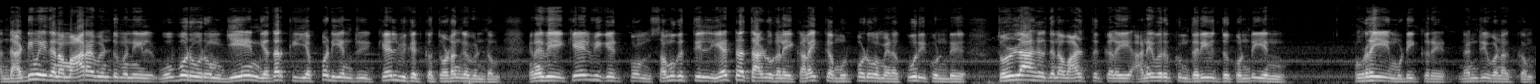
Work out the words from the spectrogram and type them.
அந்த அடிமை தினம் மாற வேண்டுமெனில் ஒவ்வொருவரும் ஏன் எதற்கு எப்படி என்று கேள்வி கேட்க தொடங்க வேண்டும். எனவே கேள்வி கேட்போம். சமூகத்தில் ஏற்றத்தாழ்வுகளை கலைக்க முற்படுவோம் என கூறிக்கொண்டு தொழிலாளர் தின வாழ்த்துக்களை அனைவருக்கும் தெரிவித்துக் கொண்டு என் உரையை முடிக்கிறேன். நன்றி வணக்கம்.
